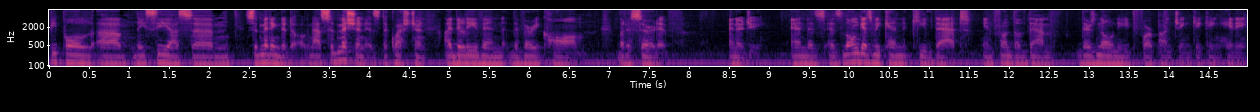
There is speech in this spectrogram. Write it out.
People, um, they see us um, submitting the dog. Now, submission is the question. I believe in the very calm but assertive energy. And as, as long as we can keep that in front of them, there's no need for punching, kicking, hitting.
